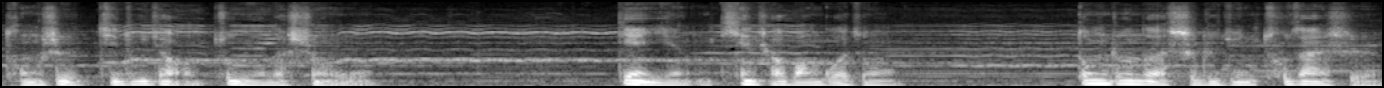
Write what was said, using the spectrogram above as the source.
同是基督教著名的圣物。电影《天朝王国》中，东征的十字军出战时，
